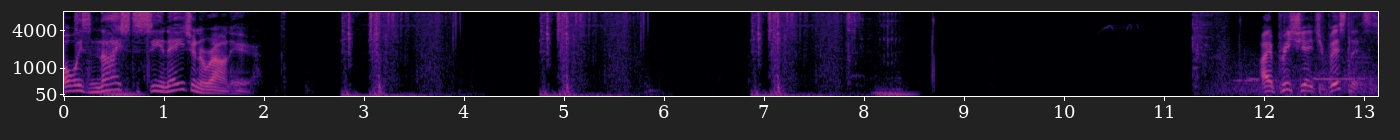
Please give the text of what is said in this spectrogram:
Always nice to see an agent around here. I appreciate your business.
